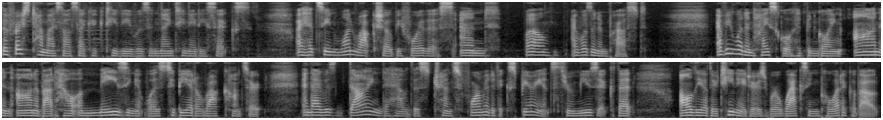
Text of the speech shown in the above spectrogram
The first time I saw Psychic TV was in 1986. I had seen one rock show before this, and, well, I wasn't impressed. Everyone in high school had been going on and on about how amazing it was to be at a rock concert, and I was dying to have this transformative experience through music that all the other teenagers were waxing poetic about.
